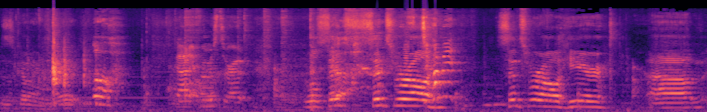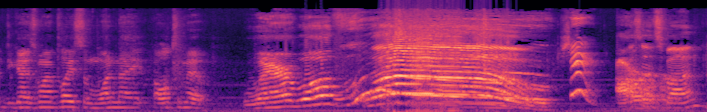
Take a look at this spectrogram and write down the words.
this is going great. Oh, got it from his throat. Well, since since we're all Stop it. since we're all here, um, do you guys want to play some one night ultimate werewolf? Whoa! Sure. That sounds fun.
